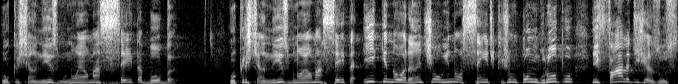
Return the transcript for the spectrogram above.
o cristianismo não é uma seita boba. O cristianismo não é uma seita ignorante ou inocente que juntou um grupo e fala de Jesus.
